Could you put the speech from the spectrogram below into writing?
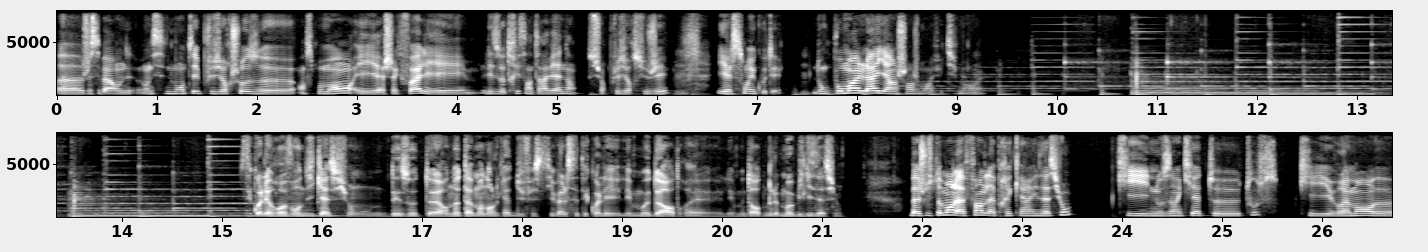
je sais pas, on, essaie de monter plusieurs choses en ce moment et à chaque fois, les, les autrices interviennent sur plusieurs sujets hmm. et elles sont écoutées. Hmm. Donc pour moi, là, il y a un changement, effectivement. C'est quoi les revendications des auteurs, notamment dans le cadre du festival C'était quoi les, les mots d'ordre et les mots d'ordre de la mobilisation? Bah Justement, la fin de la précarisation qui nous inquiète euh, tous, qui est vraiment euh,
